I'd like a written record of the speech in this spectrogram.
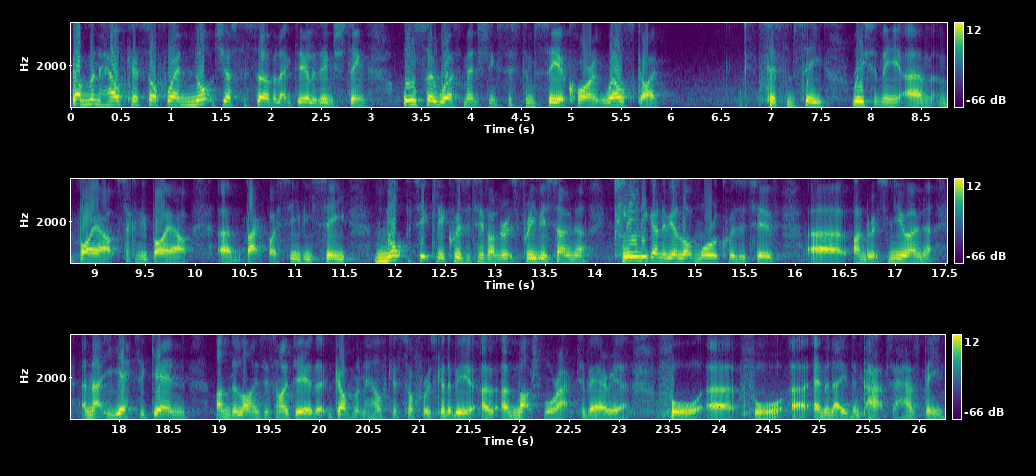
Government healthcare software, not just the Servelec deal is interesting, also worth mentioning System C acquiring WellSky. System C recently um, buyout, secondary buyout um, backed by CVC, not particularly acquisitive under its previous owner, clearly going to be a lot more acquisitive uh, under its new owner, and that yet again underlines this idea that government and healthcare software is going to be a, a much more active area for uh, for uh, M&A than perhaps it has been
